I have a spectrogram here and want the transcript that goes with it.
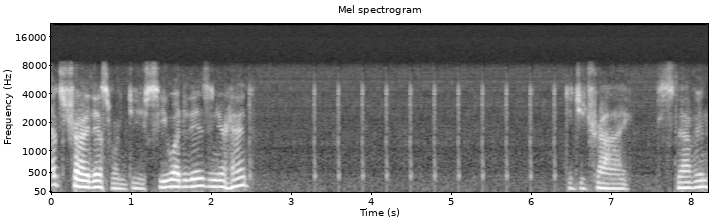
Let's try this one. Do you see what it is in your head? Did you try 7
